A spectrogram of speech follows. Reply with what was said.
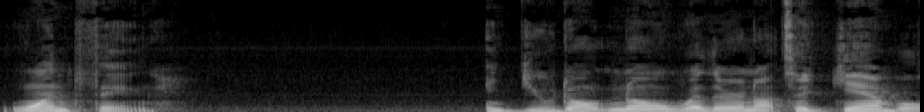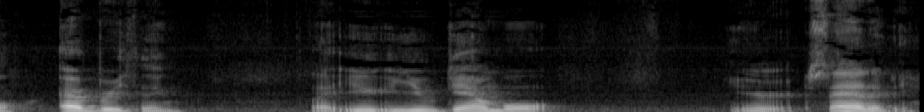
one thing and you don't know whether or not to gamble everything. Like you you gamble your sanity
